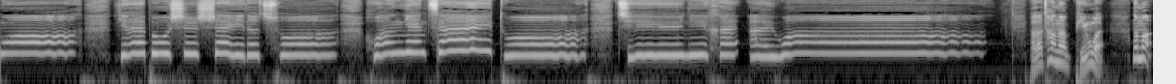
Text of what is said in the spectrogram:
磨。也不是谁的错，谎言再多，基于你还爱我。把它唱的平稳。那么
